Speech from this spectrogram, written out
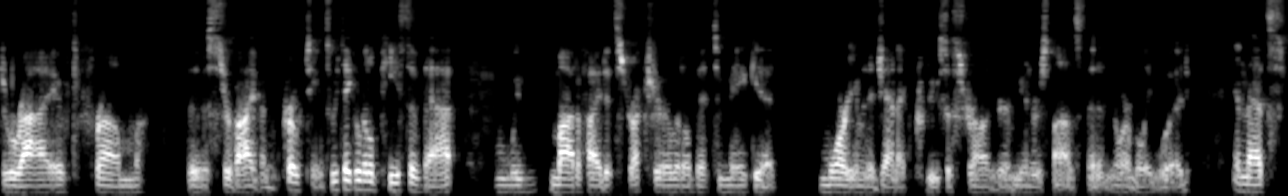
derived from the survivin protein. So we take a little piece of that, we've modified its structure a little bit to make it more immunogenic, produce a stronger immune response than it normally would. And that's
